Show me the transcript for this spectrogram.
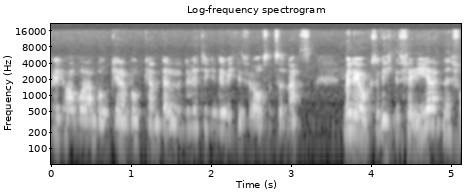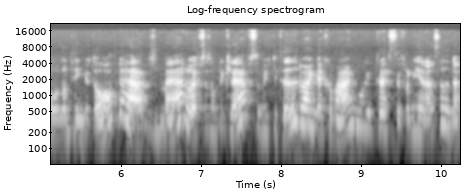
vill ha våran bok i en bokhandel. Det- Vi tycker det är viktigt för oss att synas. Men det är också viktigt för er att ni får någonting utav det här Mm. med då eftersom det krävs så mycket tid och engagemang och intresse från er sida.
